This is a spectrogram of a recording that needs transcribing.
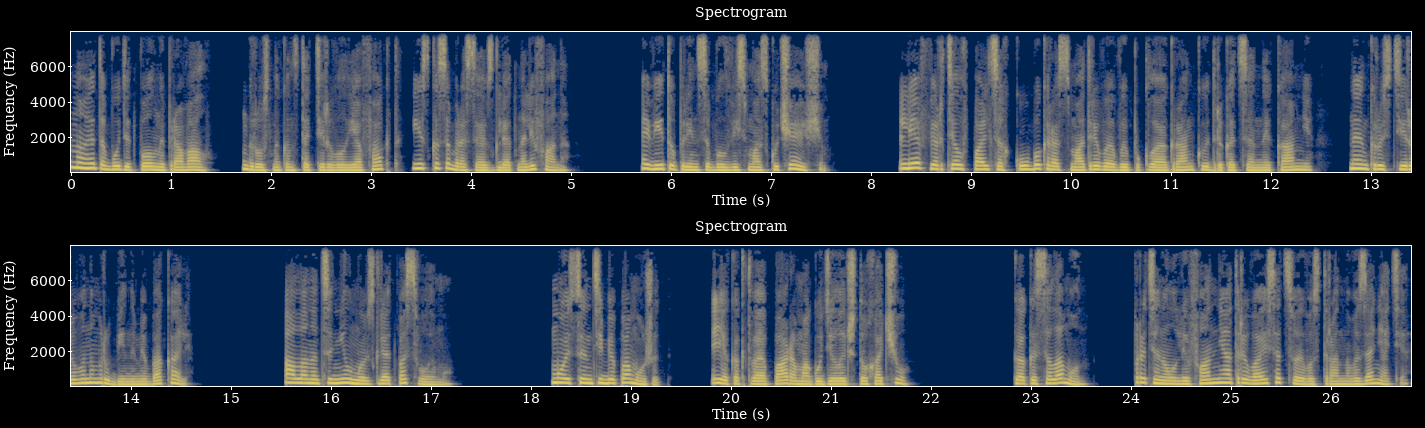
но это будет полный провал, грустно констатировал я факт, искоса бросая взгляд на Лифана. Вид у принца был весьма скучающим. Лев вертел в пальцах кубок, рассматривая выпуклую огранку и драгоценные камни на инкрустированном рубинами бокале. Алан оценил мой взгляд по-своему. «Мой сын тебе поможет. Я, как твоя пара, могу делать, что хочу». «Как и Соломон», — протянул Лифан, не отрываясь от своего странного занятия.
